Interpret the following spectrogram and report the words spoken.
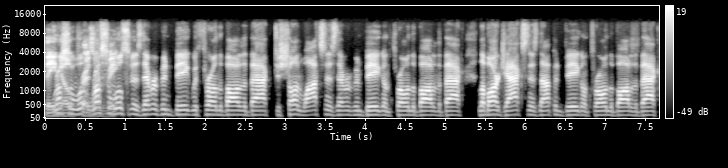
They Russell, know Russell Wilson has never been big with throwing the ball to the back. Deshaun Watson has never been big on throwing the ball to the back. Lamar Jackson has not been big on throwing the ball to the back.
